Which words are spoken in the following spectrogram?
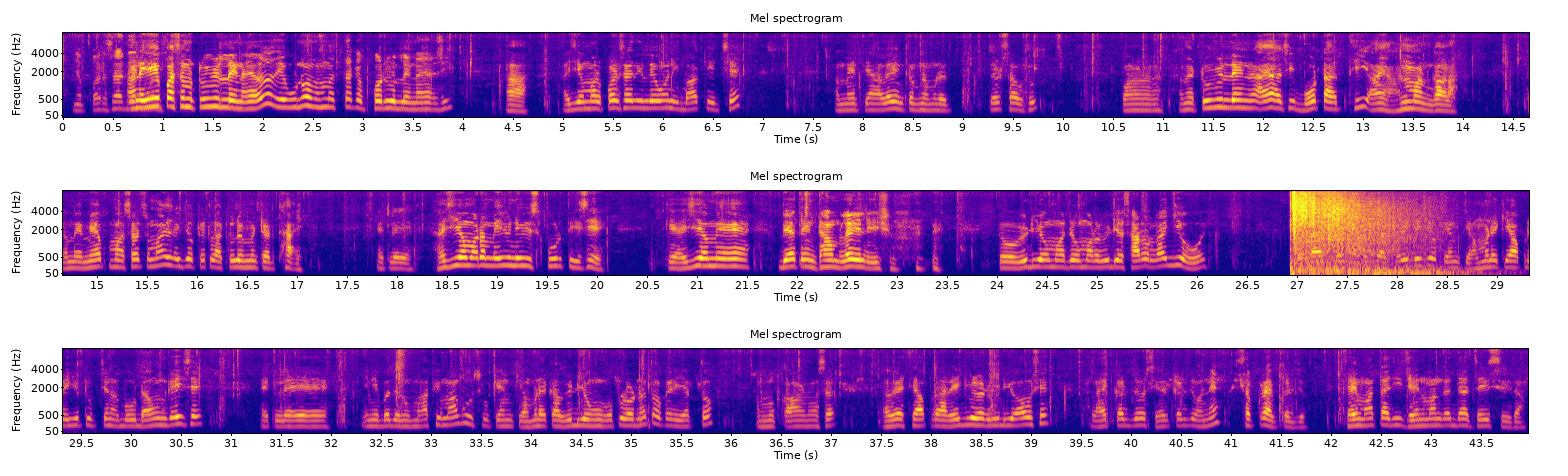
અને એ પાસે અમે ટુ વ્હીલ લઈને આવ્યો. એવું ન સમજતા કે ફોર વ્હીલ લઈને આવ્યા છીએ. હા હજી અમારે પરસાદી લેવાની બાકી છે. અમે ત્યાં લઈને તમને હમણાં દર્શાવશું. પણ અમે ટુ વ્હીલ લઈને આવ્યા છીએ બોટાદથી અહીંયા હનુમાન ગાળા. તમે મેપમાં સર્ચ મારી લેજો કેટલા કિલોમીટર થાય. એટલે હજી અમારામાં એવી ને એવી સ્ફૂર્તિ છે કે હજી અમે બે ત્રણ ધામ લઈ લઈશું. તો વિડીયોમાં જો અમારો વીડિયો સારો લાગ્યો હોય, તો લાઈક કરી દેજો. કેમ કે હમણાં કે આપણે યુટ્યુબ ચેનલ બહુ ડાઉન ગઈ છે, એટલે એની બદલ હું માફી માગું છું. કેમ કે હમણાં કાં વીડિયો હું અપલોડ નહોતો કરી શકતો, અમુક કારણોસર હવેથી આપણા રેગ્યુલર વીડિયો આવશે. લાઈક કરજો શેર કરજો અને સબસ્ક્રાઈબ કરજો. જય માતાજી, જય હનુમાન દાદા, જય શ્રી રામ.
